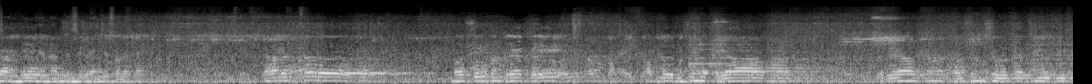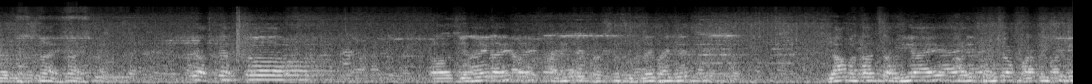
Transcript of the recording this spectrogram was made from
आहे त्यांना आपल्या सगळ्यांचे स्वागत आहे त्यानंतर महसूल मंत्र्याकडे आपलं विशेष या सगळ्या महसूल सेवकाची जे काही प्रश्न आहे ते अत्यंत अ, जिनाईल आहे आणि ते प्रश्न सुटले पाहिजेत या मताचा मी आहे आणि तुमच्या पाठीशी मी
